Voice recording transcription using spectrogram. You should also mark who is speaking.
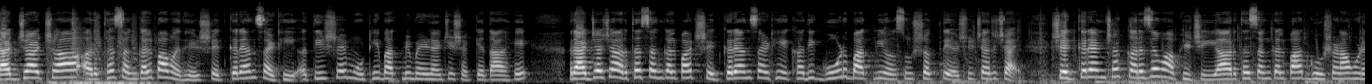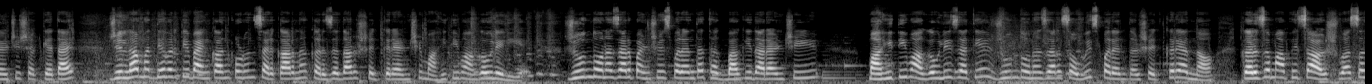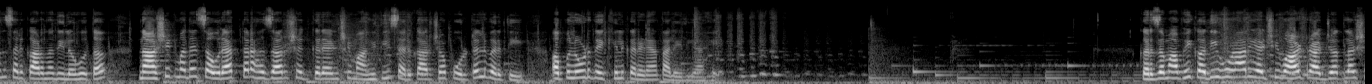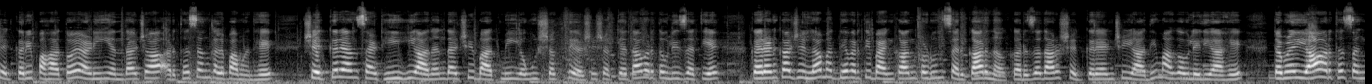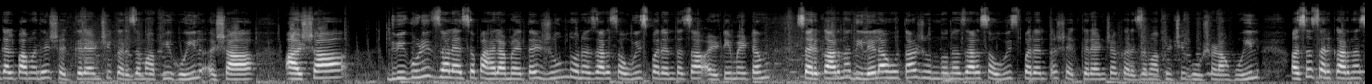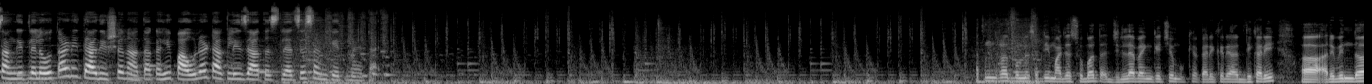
Speaker 1: राज्याच्या अर्थसंकल्पामध्ये शेतकऱ्यांसाठी अतिशय मोठी बातमी मिळण्याची शक्यता आहे. राज्याच्या अर्थसंकल्पात शेतकऱ्यांसाठी एखादी गोड बातमी असू शकते अशी चर्चा आहे. शेतकऱ्यांच्या कर्जमाफीची या अर्थसंकल्पात घोषणा होण्याची शक्यता आहे. जिल्हा मध्यवर्ती बँकांकडून सरकारनं कर्जदार शेतकऱ्यांची माहिती मागवलेली आहे. जून दोन हजार पंचवीसपर्यंत थकबाकीदारांची माहिती मागवली जाते. जून दोन हजार सव्वीस पर्यंत शेतकऱ्यांना कर्जमाफीचं आश्वासन सरकारनं दिलं होतं. नाशिकमध्ये चौऱ्याहत्तर हजार शेतकऱ्यांची माहिती सरकारच्या पोर्टलवरती अपलोड देखील करण्यात आलेली आहे. कर्जमाफी कधी होणार याची वाट राज्यातला शेतकरी पाहतोय आणि यंदाच्या अर्थसंकल्पामध्ये शेतकऱ्यांसाठी ही आनंदाची बातमी येऊ शकते अशी शक्यता वर्तवली जाते कारण का जिल्हा मध्यवर्ती बँकांकडून सरकारनं कर्जदार शेतकऱ्यांची यादी मागवलेली आहे. त्यामुळे या अर्थसंकल्पामध्ये शेतकऱ्यांची कर्जमाफी होईल अशा आशा द्विगुणित झाल्याचं पाहायला मिळतंय. जून दोन हजार सव्वीस पर्यंतचा अल्टिमेटम सरकारनं दिलेला होता. जून दोन हजार सव्वीस पर्यंत शेतकऱ्यांच्या कर्जमाफीची घोषणा होईल असं सरकारनं सांगितलेलं होतं आणि त्या दिशेनं आता काही पावलं टाकली जात असल्याचे संकेत मिळत आहेत.
Speaker 2: संदर्भात बोलण्यासाठी माझ्यासोबत जिल्हा बँकेचे मुख्य कार्यकारी अधिकारी अरविंद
